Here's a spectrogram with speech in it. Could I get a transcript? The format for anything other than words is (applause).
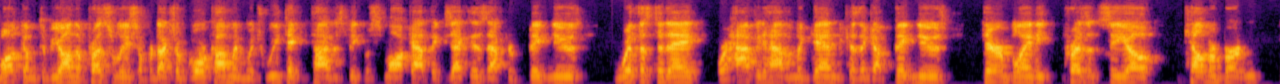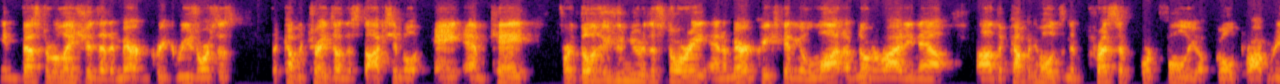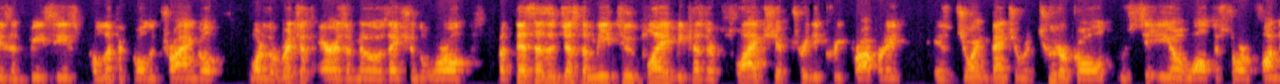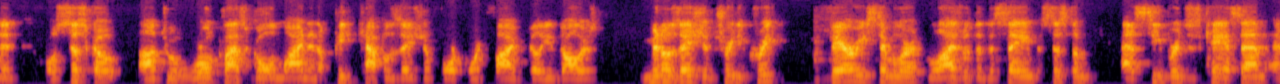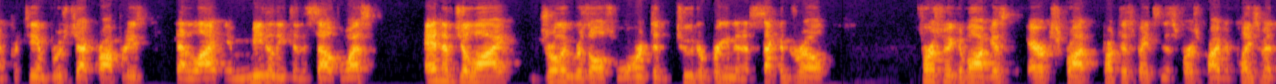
Welcome to Beyond the Press Release, a production of Agoracom, in which we take the time to speak with small cap executives after big news. With us today, we're happy to have them again because they got big news. Darren Blaney, President CEO, Kelvin Burton, Investor Relations at American Creek Resources. The company trades on the stock symbol AMK. For those of you who new to the story, and American Creek's getting a lot of notoriety now, uh, the company holds an impressive portfolio of gold properties in BC's prolific Golden Triangle one of the richest areas of mineralization in the world. But this isn't just a Me Too play because their flagship Treaty Creek property is joint venture with Tudor Gold, whose CEO Walter Storm funded Osisko uh, to a world-class gold mine and a peak capitalization of 4.5 billion dollars. Mineralization Treaty Creek, very similar, lies within the same system as Seabridge's KSM and Pretium Brucejack properties that lie immediately to the southwest. End of July, drilling results warranted Tudor bringing in a second drill. First week of August, Eric Sprott participates in his first private placement.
